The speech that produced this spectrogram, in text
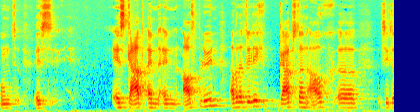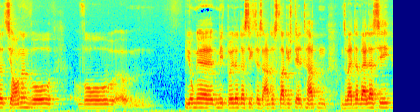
und es, es gab ein, ein Aufblühen, aber natürlich gab es dann auch äh, Situationen, wo, wo äh, junge Mitbrüder dass sich das anders vorgestellt hatten und so weiter, weil er sie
